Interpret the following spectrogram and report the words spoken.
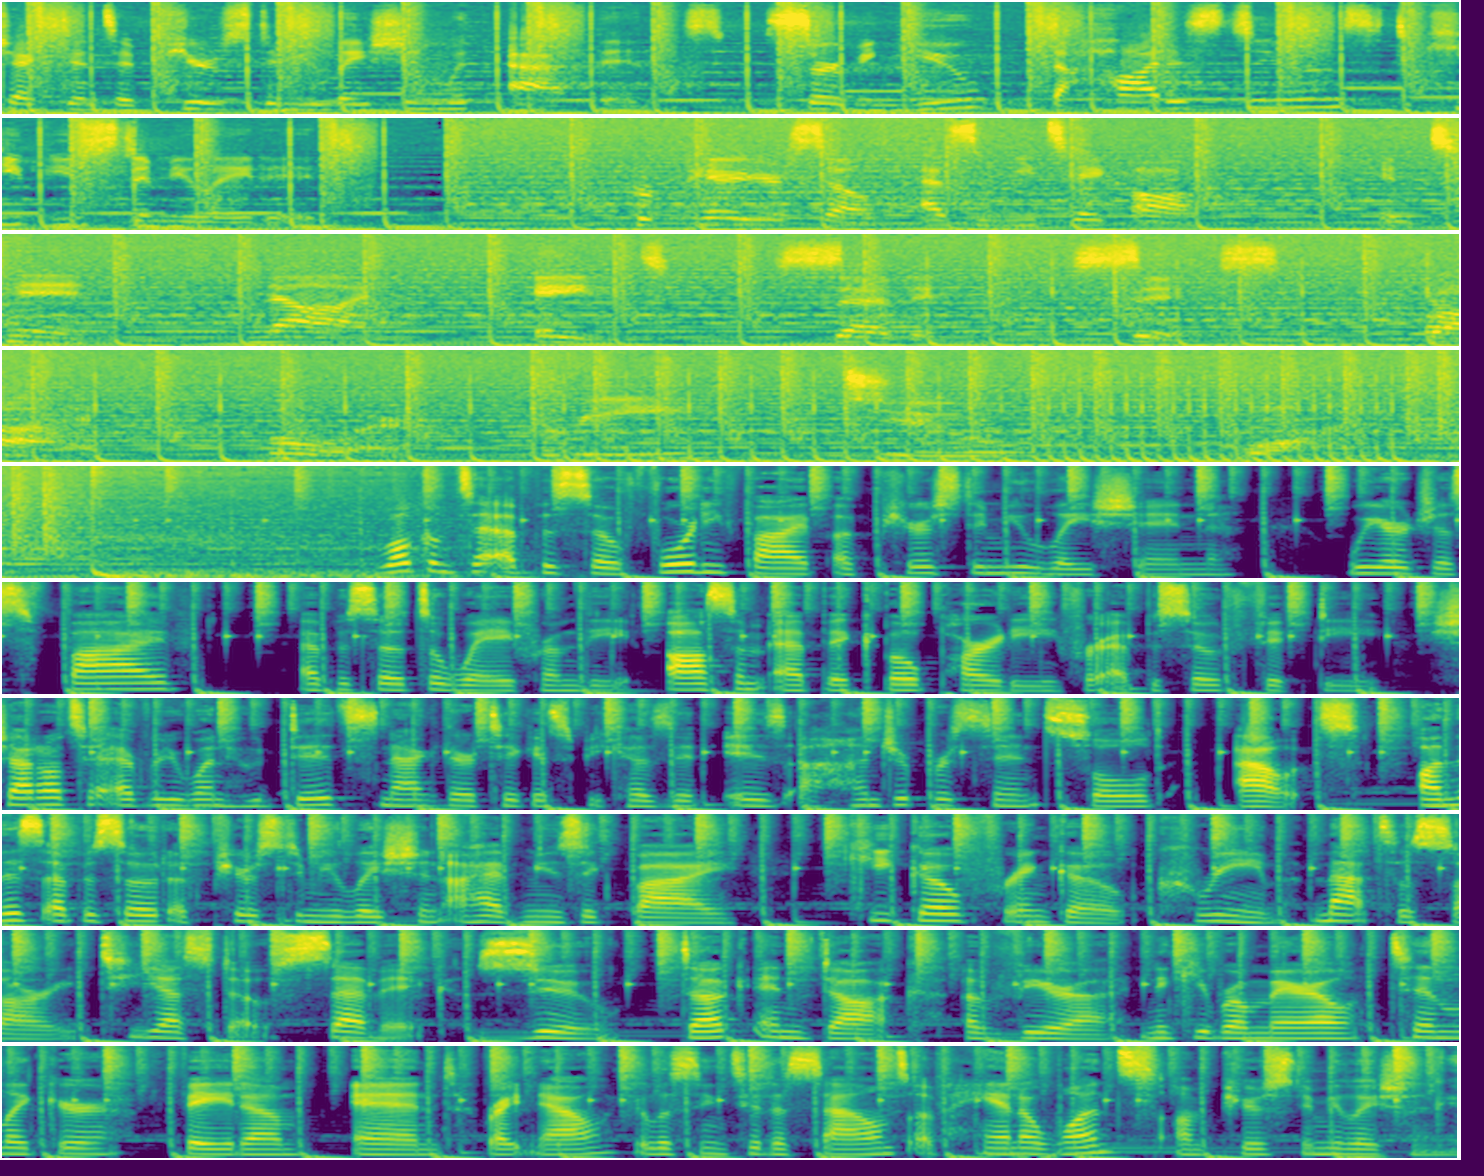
checked into Pure Stimulation with Athens, serving you the hottest tunes to keep you stimulated. Prepare yourself as we take off in 10, 9, 8, 7, 6, 5, 4, 3, 2, 1. Welcome to episode 45 of Pure Stimulation. We are just five episodes away from the awesome epic boat party for episode 50. Shout out to everyone who did snag their tickets because it is 100% sold out. On this episode of Pure Stimulation, I have music by Kiko Franco, Cream, Matt Sassari, Tiesto, Sevek, Zoo, Duck and Doc, Avira, Nicky Romero, Tin Liquor, Fatum, and right now you're listening to the sounds of Hannah Once on Pure Stimulation.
